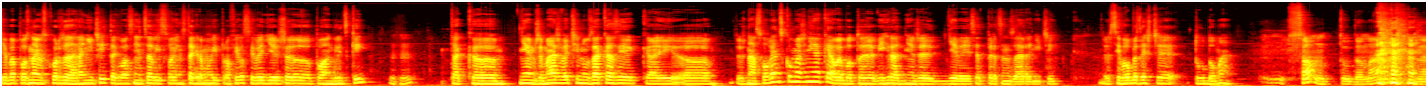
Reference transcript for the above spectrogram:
teba poznajú skôr zahraničí, tak vlastne celý svoj Instagramový profil si vedieš e, po anglicky. Mm-hmm. Tak e, neviem, že máš väčšinu zákaziek aj uh, na Slovensku máš nejaké, alebo to je výhradne, že 90% v zahraničí? Že si vôbec ešte tu doma? Som tu doma, no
